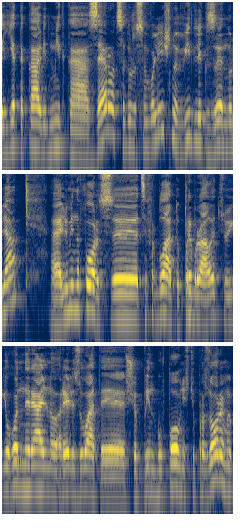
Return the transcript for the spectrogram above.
є така відмітка Zero, це дуже символічно, відлік з нуля. Е, Luminafor з е, циферблату прибрали, цю, його нереально реалізувати, щоб він був повністю прозорим. Ми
